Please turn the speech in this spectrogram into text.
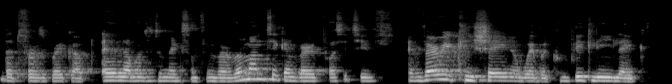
that first breakup. And i wanted to make something very romantic and very positive and very cliche in a way but completely like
